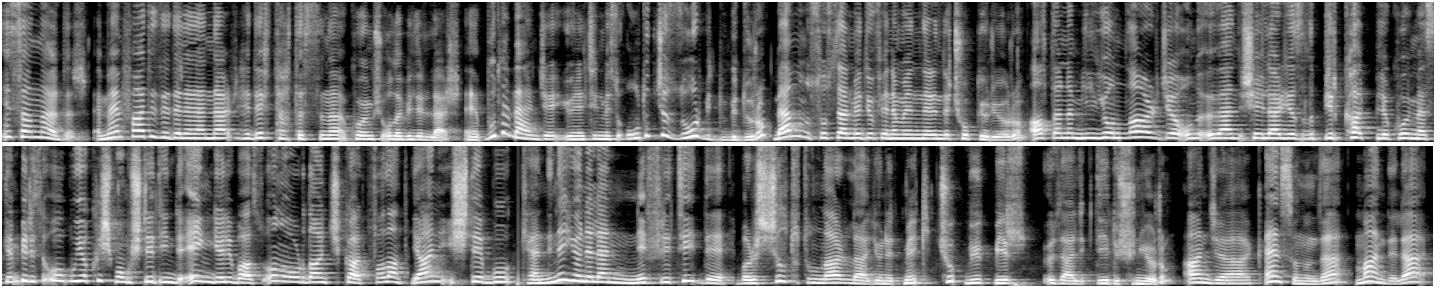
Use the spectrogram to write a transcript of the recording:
insanlardır. E, menfaati zedelenenler hedef tahtasına koymuş olabilirler. E, bu da bence yönetilmesi oldukça zor bir, bir durum. Ben bunu sosyal medya fenomenlerinde çok görüyorum. Altlarına milyonlarca onu öven şeyler yazılıp bir kalp bile koymazken birisi o bu yakışmamış dediğinde engeli bas onu oradan çıkart falan. Yani işte bu kendine yönelen nefreti de barışçıl tutumlarla yönetmek çok büyük bir özellik diye düşünüyorum. Ancak en sonunda Mandela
